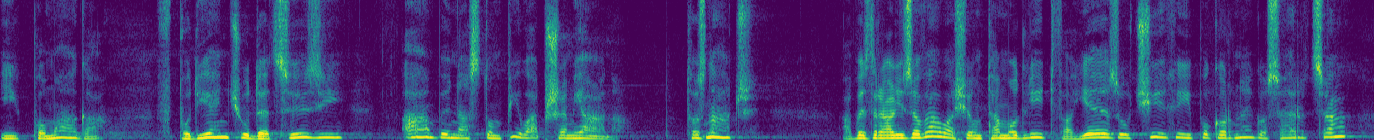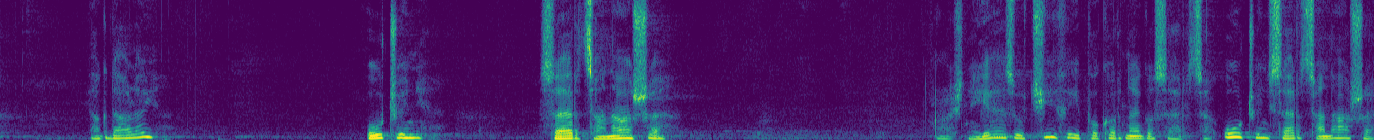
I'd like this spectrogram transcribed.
i pomaga w podjęciu decyzji, aby nastąpiła przemiana. To znaczy, aby zrealizowała się ta modlitwa Jezu cichy i pokornego serca, jak dalej? Uczyń serca nasze. Właśnie, Jezu cichy i pokornego serca. Uczyń serca nasze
